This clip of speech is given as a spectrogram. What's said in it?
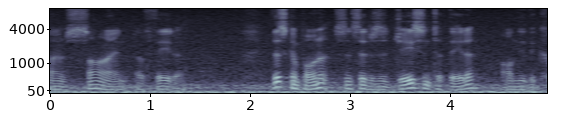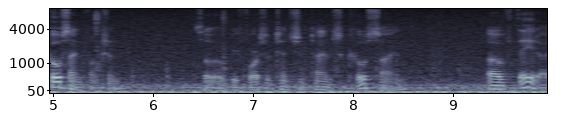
times sine of theta. This component, since it is adjacent to theta, I'll need the cosine function. So it will be force of tension times cosine of theta.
